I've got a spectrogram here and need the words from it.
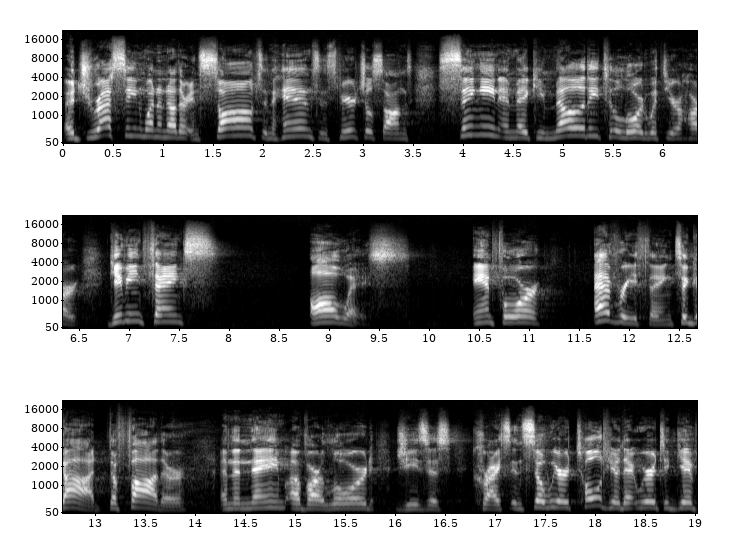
addressing one another in psalms and hymns and spiritual songs, singing and making melody to the Lord with your heart, giving thanks always and for everything to God the Father in the name of our Lord Jesus Christ. And so we are told here that we are to give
